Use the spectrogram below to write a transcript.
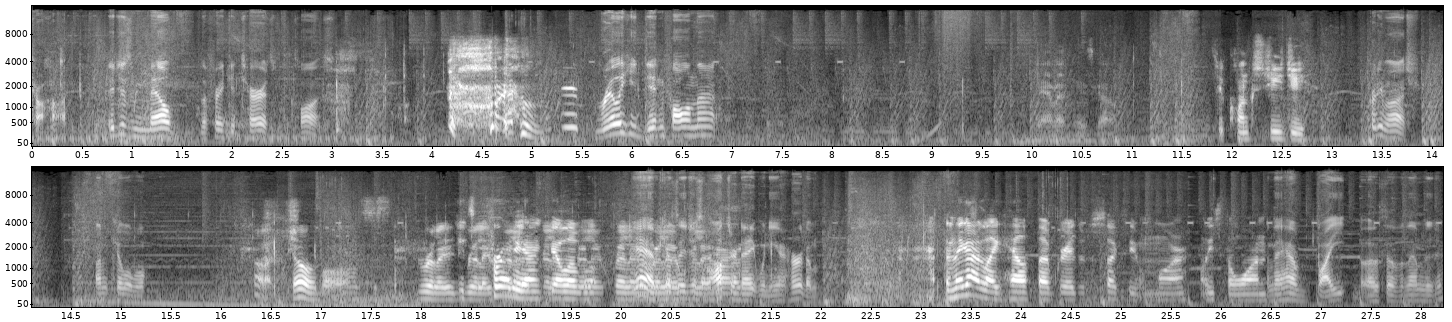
God. They just melt the freaking turrets with the clunks. really? He didn't fall in that? Damn it, he's gone. Two clunks GG. Pretty much. Unkillable. Not unkillable. Oh, it's just really, It's really, pretty really, unkillable. Really, really, yeah, really, because they just really hard. alternate when you hurt them. And they got like health upgrades, which sucks even more. At least the one. And they have bite, both of them, did you?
